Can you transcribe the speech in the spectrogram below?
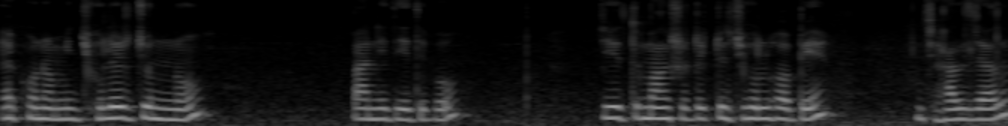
এখন আমি ঝোলের জন্য পানি দিয়ে দেব। যেহেতু মাংসটা একটু ঝোল হবে, ঝাল ঝাল।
